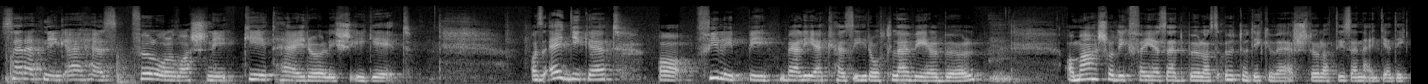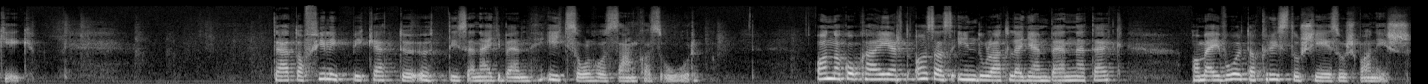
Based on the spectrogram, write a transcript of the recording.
szeretnék ehhez fölolvasni két helyről is igét. Az egyiket a Filippi beliekhez írott levélből, a második fejezetből az ötödik verstől a tizenegyedikig. Tehát a Filippi 2.5.11-ben így szól hozzánk az Úr. Annak okáért az az indulat legyen bennetek, amely volt a Krisztus Jézusban is,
